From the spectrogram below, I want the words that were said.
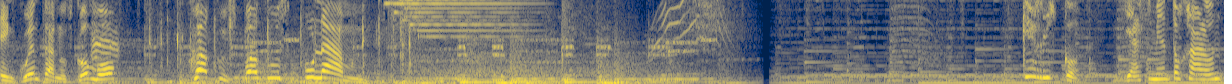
Encuéntranos como Hocus Pocus Unam. ¡Qué rico! Ya se me antojaron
